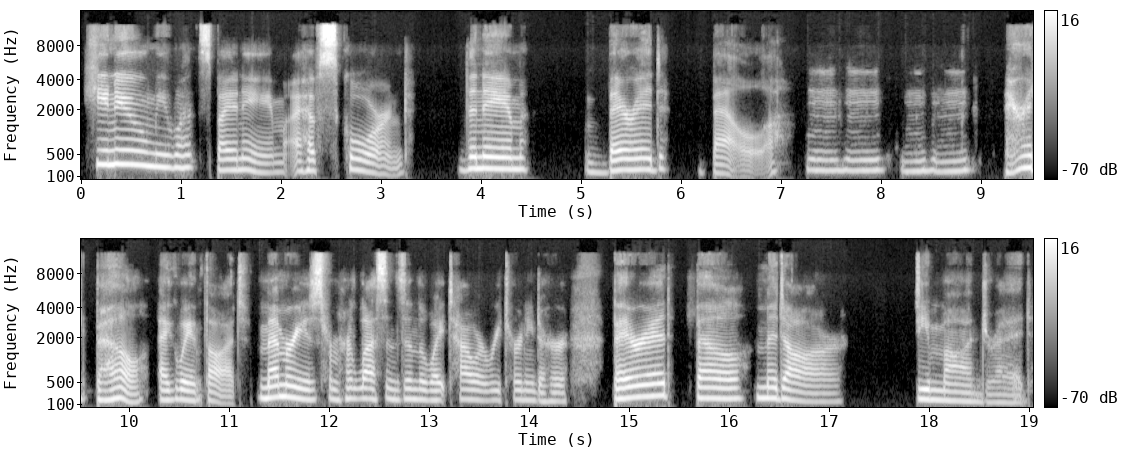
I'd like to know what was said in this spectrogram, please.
He knew me once by a name I have scorned, the name Barid Bel. Mm-hmm. Mm-hmm. Barid Bel, Egwene thought, memories from her lessons in the White Tower returning to her. Barid Bel Medar, Demandred.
